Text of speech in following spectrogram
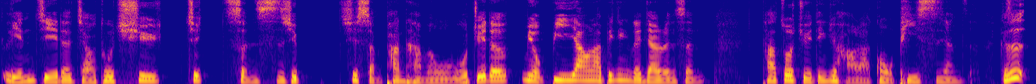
廉洁的角度去去审视、去去审判他们。我我觉得没有必要啦，毕竟人家人生他做决定就好了，关我屁事这样子。可是，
